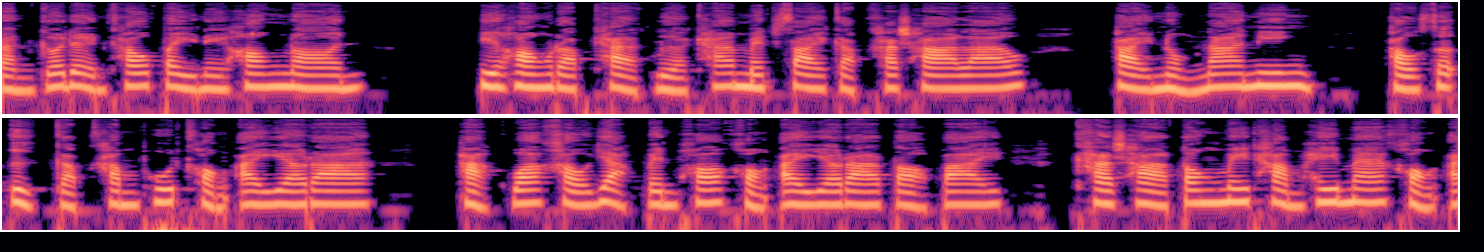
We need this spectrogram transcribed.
นั้นก็เดินเข้าไปในห้องนอน ที่ห้องรับแขกเหลือแค่เม็ดทรายกับคาชาแล้วชายหนุ่มหน้านิ่ง เขาสะอึกกับคำพูดของไอยารา หากว่าเขาอยากเป็นพ่อของไอยาราต่อไป คาชาต้องไม่ทำให้แม่ของไอ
